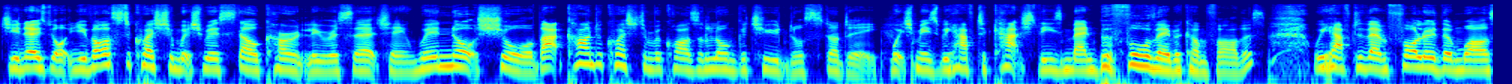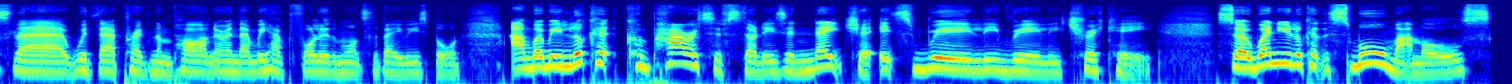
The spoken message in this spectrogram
Do you know what? You've asked a question which we're still currently researching. We're not sure. That kind of question requires a longitudinal study, which means we have to catch these men before they become fathers. We have to then follow them whilst they're with their pregnant partner, and then we have to follow them once the baby's born. And when we look at comparative studies in nature, it's really, really tricky. So when you look at the small mammals,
